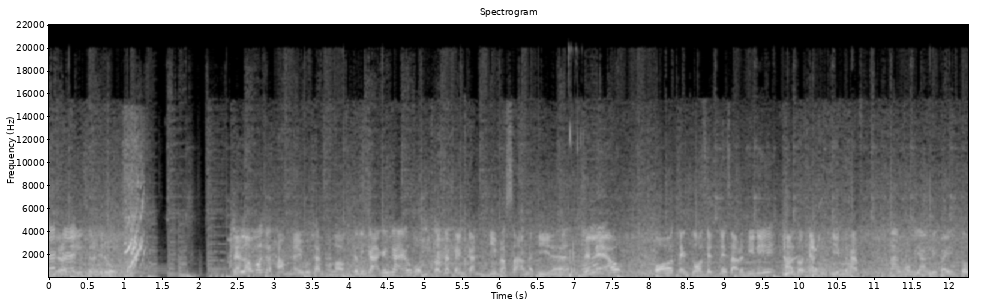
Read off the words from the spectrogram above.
อ่าฮะเดี๋ยวเราจะอินเสิร์ตให้ดู แต่เราก็จะทำในเวอร์ชันของเรากติกาง่ายๆครับผม เราจะแข่งกันทีมละ3นาทีนะฮะเสร็จแล้วพอแต่งตัวเสร็จใน 3 นาทีนี้พาตัวแทนของทีมนะครับ นั่งของยางนี่ไปโต้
